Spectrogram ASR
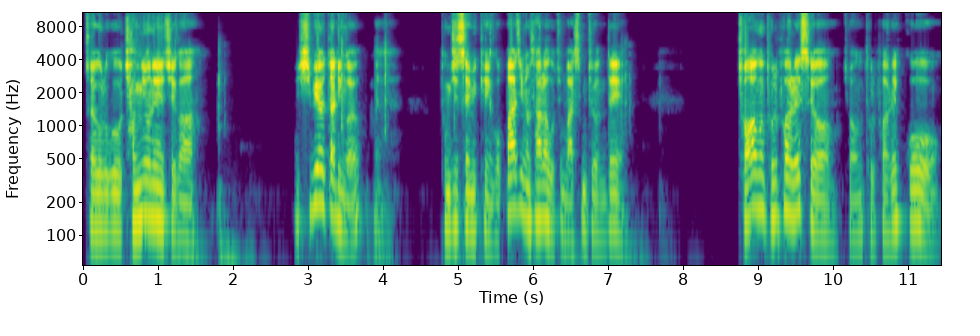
자, 그리고 작년에 제가 12월 달인가요? 네. 동진 세미케 이거 빠지면 사라고 좀 말씀드렸는데 저항은 돌파를 했어요. 저항 돌파를 했고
